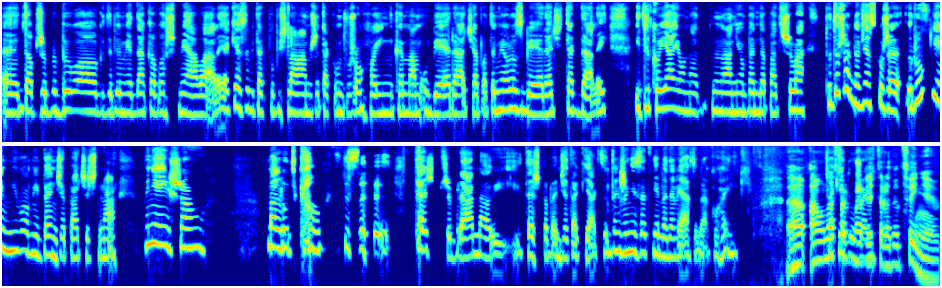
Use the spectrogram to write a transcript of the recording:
e, dobrze by było, gdybym jednakowoż miała. Ale jak ja sobie tak pomyślałam, że taką dużą choinkę mam ubierać, a potem ją rozbierać i tak dalej, i tylko ja ją na, na nią będę patrzyła, to doszłam do wniosku, że równie miło mi będzie patrzeć na mniejszą, malutką, z, też przybraną i, i, też to będzie taki akcent. Także niestety nie będę miała w tym roku choinki. A, a u nas tak bardziej tradycyjnie.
